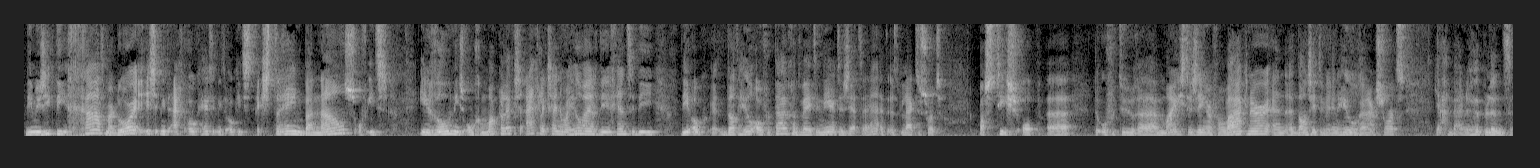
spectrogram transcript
die muziek die gaat maar door. Is het niet eigenlijk ook, heeft het niet ook iets extreem banaals of iets ironisch ongemakkelijks? Eigenlijk zijn er maar heel weinig dirigenten die, die ook eh, dat heel overtuigend weten neer te zetten. Hè? Het, het, lijkt een soort pastiche op uh, de ouverture Meisterzinger van Wagner. En uh, dan zit er weer een heel raar soort ja, bijna huppelend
